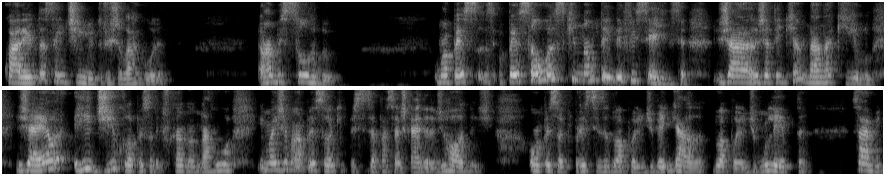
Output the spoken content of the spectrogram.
40 centímetros de largura. É um absurdo uma pessoa, pessoas que não têm deficiência já já tem que andar naquilo. Já é ridículo a pessoa ter que ficar andando na rua. Imagina uma pessoa que precisa passar de cadeira de rodas, ou uma pessoa que precisa do apoio de bengala, do apoio de muleta, sabe?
